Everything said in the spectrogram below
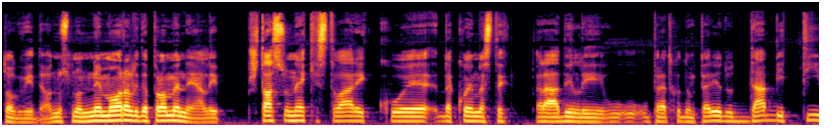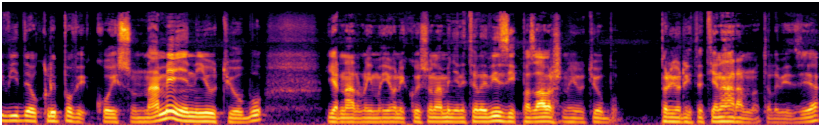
tog videa? Odnosno, ne morali da promene, ali šta su neke stvari koje, na kojima ste radili u, u prethodnom periodu da bi ti videoklipovi koji su namenjeni YouTube-u, jer naravno ima i oni koji su namenjeni televiziji pa završeno YouTube-u, prioritet je naravno televizija,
